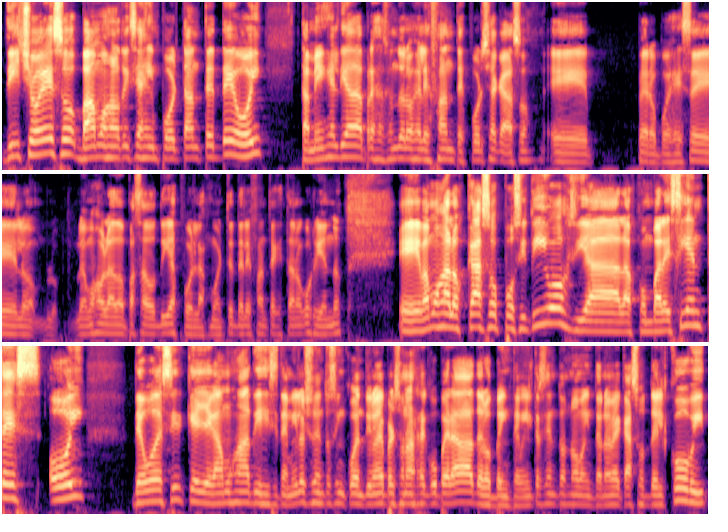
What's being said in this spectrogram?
Dicho eso, vamos a noticias importantes de hoy. También es el día de apreciación de los elefantes, por si acaso. Eh, pero pues ese lo, hemos hablado pasados días por las muertes de elefantes que están ocurriendo. Eh, vamos a los casos positivos y a los convalecientes. Hoy debo decir que llegamos a 17.859 personas recuperadas de los 20.399 casos del COVID.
